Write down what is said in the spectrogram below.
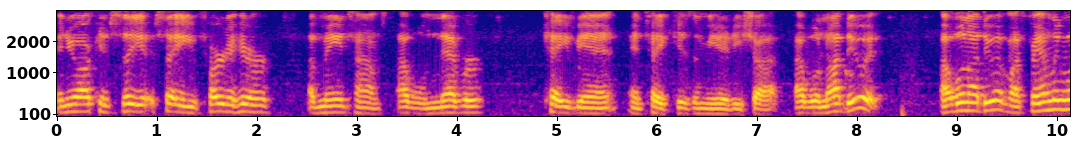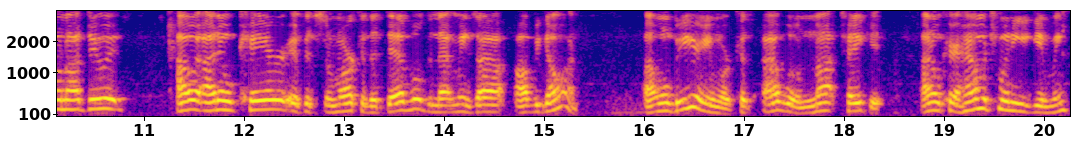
and you all can say say you've heard it here a million times. I will never cave in and take his immunity shot. I will not do it. I will not do it. My family will not do it. I, I don't care if it's the mark of the devil, then that means I, I'll be gone. I won't be here anymore because I will not take it. I don't care how much money you give me.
